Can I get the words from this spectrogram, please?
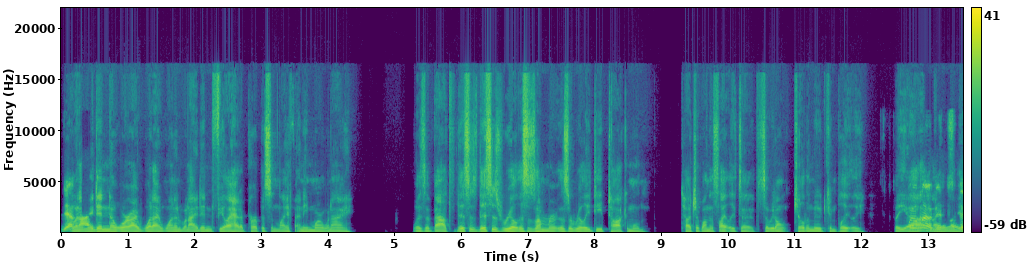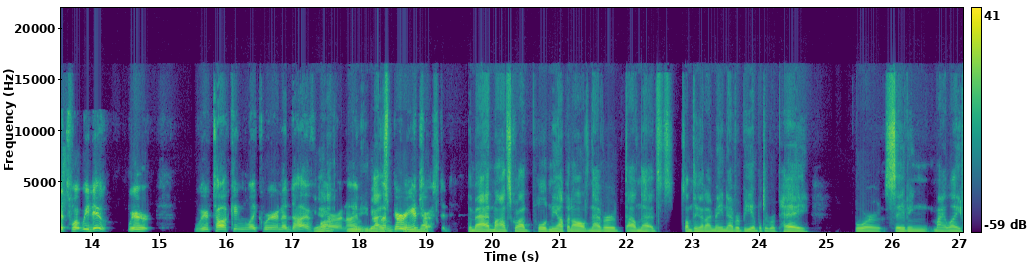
Yeah. When I didn't know where I what I wanted, when I didn't feel I had a purpose in life anymore, when I was about to, this is this is real. This is some this is a really deep talk, and we'll touch up on this lightly to so we don't kill the mood completely. But yeah, Well, no, that's life, that's what we do. We're we're talking like we're in a dive yeah, bar, and I'm you guys I'm very me up. interested. The Mad Mod Squad pulled me up, and I'll never, I'll ne- it's something that I may never be able to repay for saving my life.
